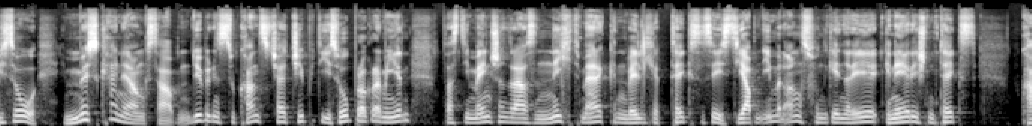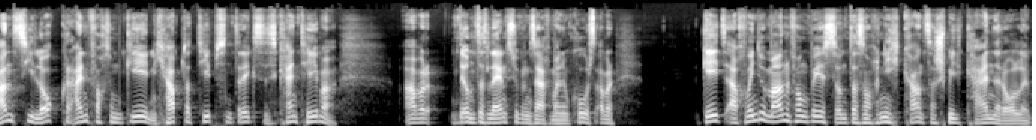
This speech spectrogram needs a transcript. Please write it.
Wieso? Ihr müsst keine Angst haben. Und übrigens, du kannst ChatGPT so programmieren, dass die Menschen draußen nicht merken, welcher Text es ist. Die haben immer Angst vor gener generischen Text. Du kannst sie locker einfach umgehen. Ich habe da Tipps und Tricks, das ist kein Thema. Aber, und das lernst du übrigens auch in meinem Kurs. Aber geht auch wenn du am Anfang bist und das noch nicht kannst, das spielt keine Rolle.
